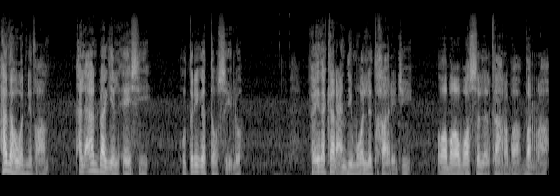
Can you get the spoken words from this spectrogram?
هذا هو النظام. الآن باقي ال AC وطريقة توصيله. فإذا كان عندي مولد خارجي وأبغى أوصل الكهرباء برا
